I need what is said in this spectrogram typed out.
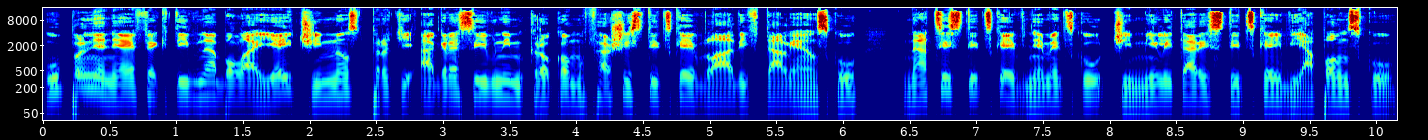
Úplne neefektívna bola jej činnosť proti agresívnym krokom fašistickej vlády v Taliansku, nacistickej v Nemecku či militaristickej v Japonsku.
